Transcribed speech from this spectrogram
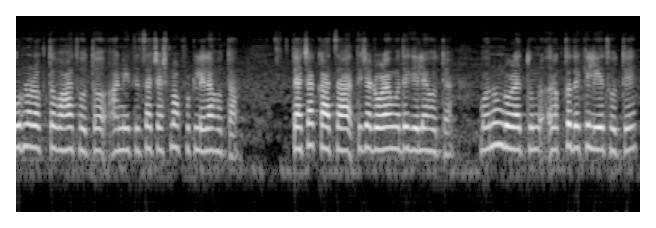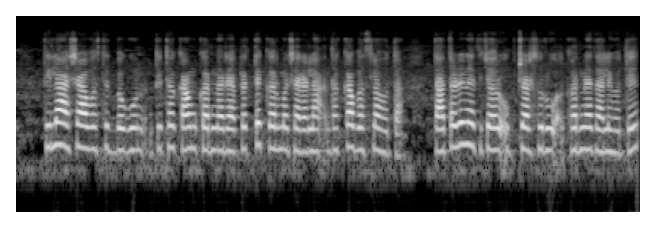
पूर्ण रक्त वाहत होतं आणि तिचा चष्मा फुटलेला होता. त्याच्या काचा तिच्या डोळ्यांमध्ये गेल्या होत्या, म्हणून डोळ्यातून रक्त देखील येत होते. तिला अशा अवस्थेत बघून तिथं काम करणाऱ्या प्रत्येक कर्मचाऱ्याला धक्का बसला होता. तातडीने तिच्यावर उपचार सुरू करण्यात आले होते.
